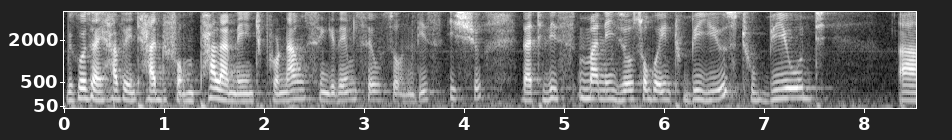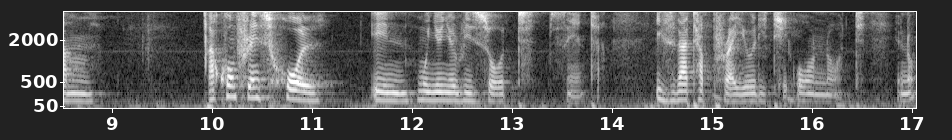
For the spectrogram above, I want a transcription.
because I haven't heard from Parliament pronouncing themselves on this issue, that this money is also going to be used to build um, a conference hall in Munyonyo Resort Center. Is that a priority or not? You know,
